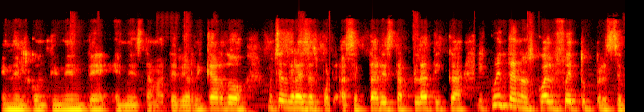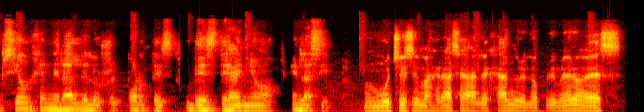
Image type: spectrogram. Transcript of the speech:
en el continente en esta materia. Ricardo, muchas gracias por aceptar esta plática y cuéntanos cuál fue tu percepción general de los reportes de este año en la CIP. Muchísimas gracias Alejandro y lo primero es,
